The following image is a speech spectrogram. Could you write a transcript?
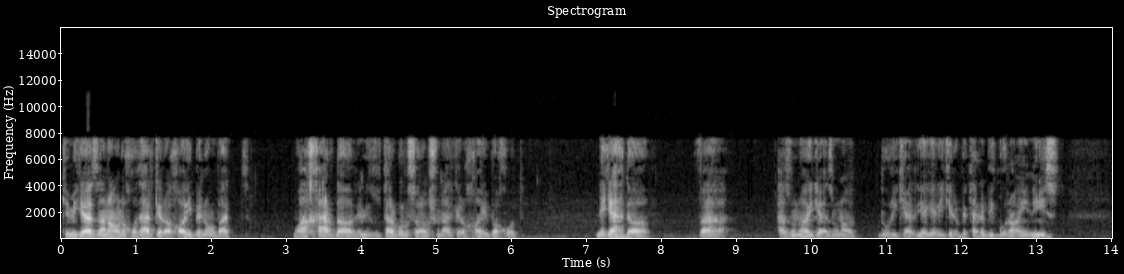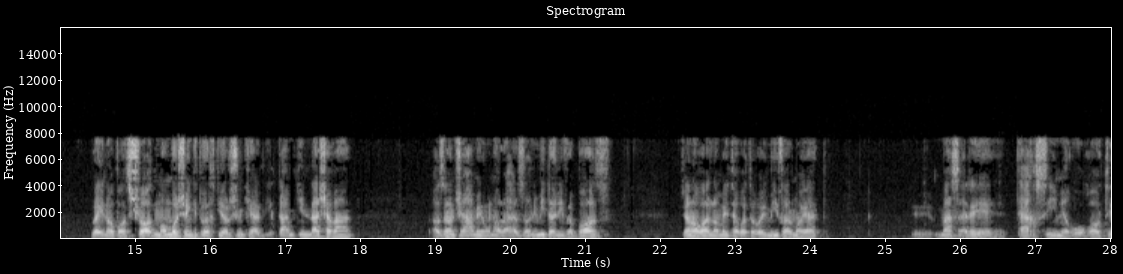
که میگه از زنان خود هر که را خواهی به نوبت مؤخر دار یعنی زودتر برو سراغشون هر که را خواهی با خود نگه دار و از اونهایی که از اونها دوری کردی اگر یکی رو به طلبی گناهی نیست و اینا باید شادمان باشن که تو اختیارشون کردی. غمگین نشوند. از آنچه همه اونها رو ارزانی میداری و باز جناب علامه طباطبایی میفرماید مسئله تقسیم اوقات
